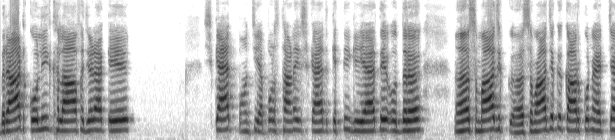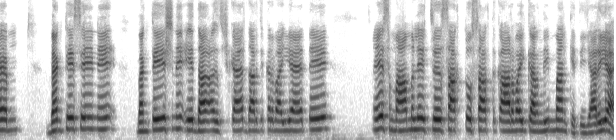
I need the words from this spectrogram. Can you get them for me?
ਵਿਰਾਟ ਕੋਹਲੀ ਖਿਲਾਫ ਜਿਹੜਾ ਕਿ ਸ਼ਿਕਾਇਤ ਪਹੁੰਚੀ ਹੈ ਪੁਲਿਸ ਥਾਣੇ ਸ਼ਿਕਾਇਤ ਕੀਤੀ ਗਈ ਹੈ ਤੇ ਉਧਰ ਸਮਾਜ, ਸਮਾਜਿਕ ਕਾਰਕੁਨ ਐਚ ਐਮ ਵੈਂਕਟੇਸ਼ ਨੇ ਵੈਂਕਟੇਸ਼ ਨੇ ਇਹ ਦ- ਸ਼ਿਕਾਇਤ ਦਰਜ ਕਰਵਾਈ ਹੈ ਤੇ ਇਸ ਮਾਮਲੇ 'ਚ ਸਖਤ ਤੋਂ ਸਖਤ ਕਾਰਵਾਈ ਕਰਨ ਦੀ ਮੰਗ ਕੀਤੀ ਜਾ ਰਹੀ ਹੈ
